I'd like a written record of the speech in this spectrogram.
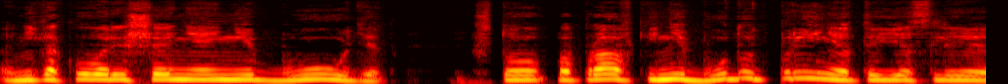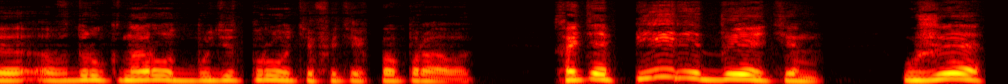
никакого решения не будет, что поправки не будут приняты, если вдруг народ будет против этих поправок. Хотя перед этим уже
